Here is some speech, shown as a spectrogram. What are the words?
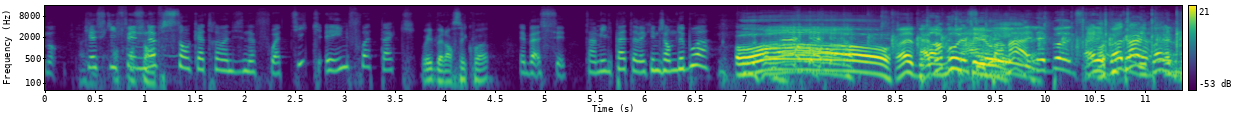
non. Qu'est-ce qui fait s'en 999 fois tic et une fois tac? Oui, bah alors c'est quoi? Eh bah, c'est un mille pattes avec une jambe de bois. Oh Ouais, bravo ça, c'est Théo. pas mal. Elle est bonne, ça. Elle est bonne, elle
